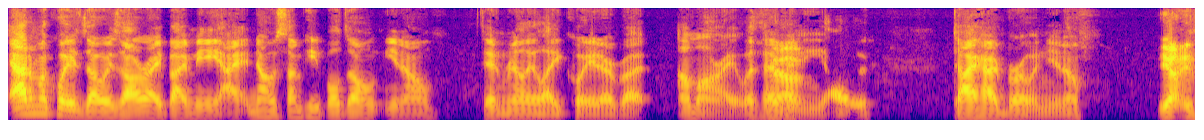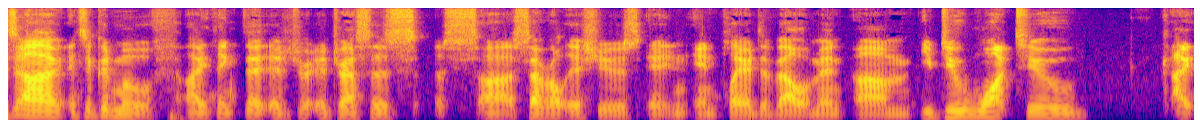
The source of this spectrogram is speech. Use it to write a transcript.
Adam McQuaid's always all right by me. I know some people don't, you know, didn't really like Quader, but I'm all right with him. Yeah. And he diehard Bruin, you know. Yeah, it's uh, it's a good move. I think that it addresses uh, several issues in, in player development. Um, you do want to, I,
